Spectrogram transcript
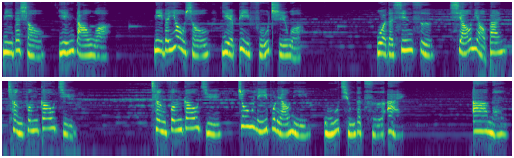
你的手引导我，你的右手也必扶持我。我的心思小鸟般乘风高举，乘风高举，终离不了你无穷的慈爱。阿门。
